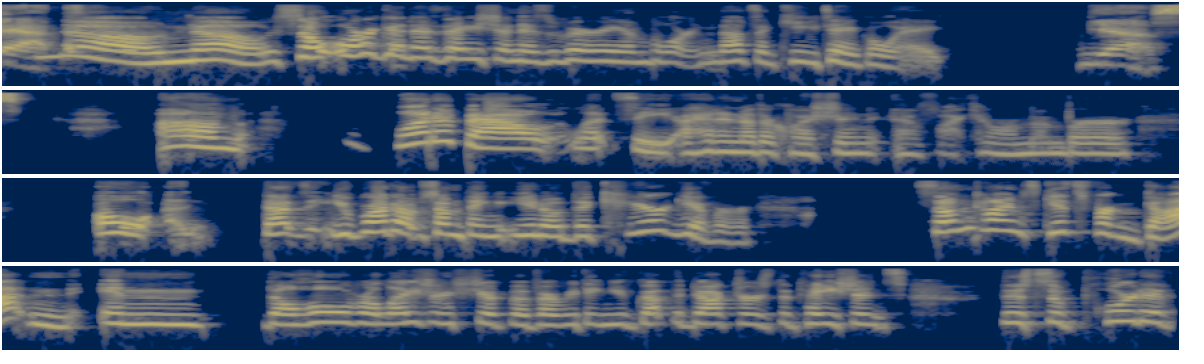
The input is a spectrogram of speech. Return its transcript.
that. No, no. So organization is very important. That's a key takeaway. Yes. Um, what about, let's see, I had another question if I can remember. Oh, uh, that you brought up something, you know, the caregiver sometimes gets forgotten in the whole relationship of everything. You've got the doctors, the patients, the supportive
